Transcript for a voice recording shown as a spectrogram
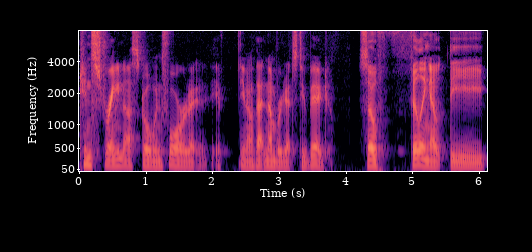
constrain us going forward uh, if, you know, that number gets too big. So filling out the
